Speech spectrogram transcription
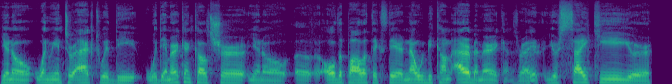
you know when we interact with the with the american culture you know uh, all the politics there now we become arab americans right? Your psyche your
